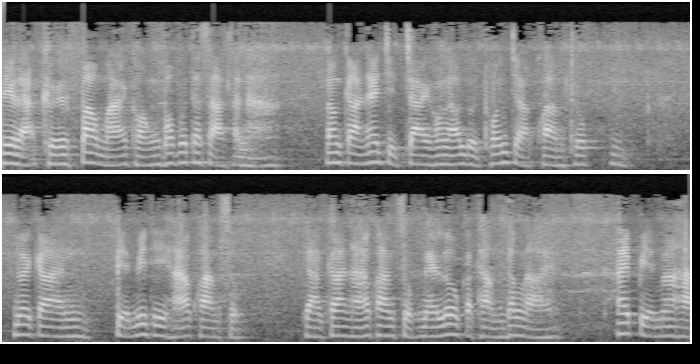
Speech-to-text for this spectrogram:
นี่แหละคือเป้าหมายของพระพุทธศาสนา ต้องการให้จิตใจของเราหลุดพ้นจากความทุกข์ด้วยการเปลี่ยนวิธีหาความสุข จากการหาความสุขในโลกธรรมทั้งหลาย ให้เปลี่ยนมาหา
